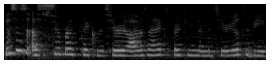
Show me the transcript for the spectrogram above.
This is a super thick material. I was not expecting the material to be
